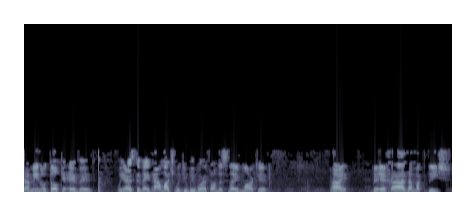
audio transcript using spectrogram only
Shamin oto ke'eved. We estimate how much would you be worth on the slave market. Right? Ve'echad ha'makdish.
